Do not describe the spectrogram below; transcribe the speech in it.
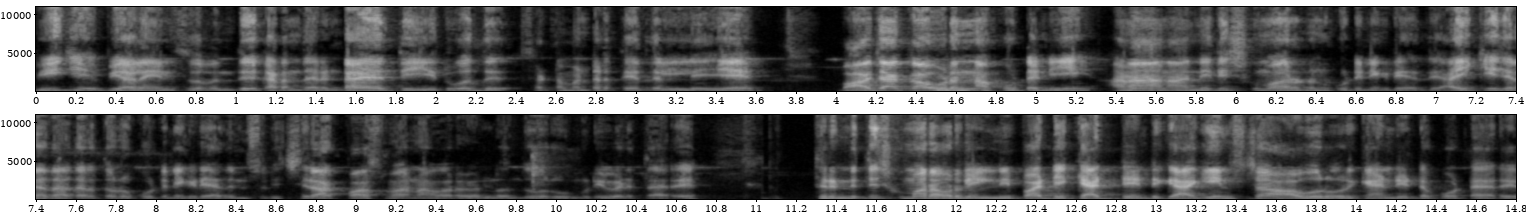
பிஜேபி அலையன்ஸ்ல வந்து கடந்த ரெண்டாயிரத்தி இருபது சட்டமன்ற தேர்தலிலேயே பாஜகவுடன் நான் கூட்டணி ஆனா நான் நிதிஷ்குமாருடன் கூட்டணி கிடையாது. ஐக்கிய ஜனதா தளத்தோட கூட்டணி கிடையாதுன்னு சொல்லி சிராக் பாஸ்வான் அவர்கள் வந்து ஒரு முடிவு எடுத்தாரு. திரு நிதிஷ்குமார் அவர்கள் நிப்பாட்டிய கேண்டிடேட்டுக்கு அகெயின்ஸ்டா அவர் ஒரு கேண்டிடேட்டை போட்டாரு.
